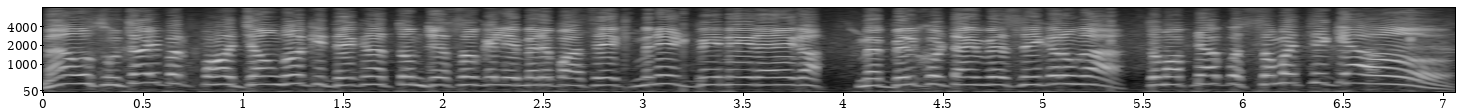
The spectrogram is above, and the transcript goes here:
मैं उस ऊंचाई पर पहुँच जाऊँगा कि देखना तुम जैसों के लिए मेरे पास एक मिनट भी नहीं रहेगा। मैं बिल्कुल टाइम वेस्ट नहीं करूँगा। तुम अपने आप को समझते क्या हो?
